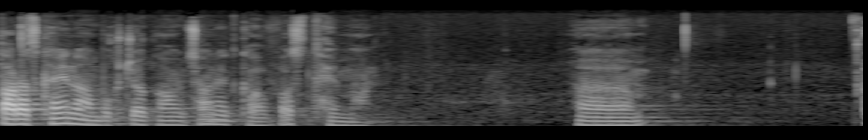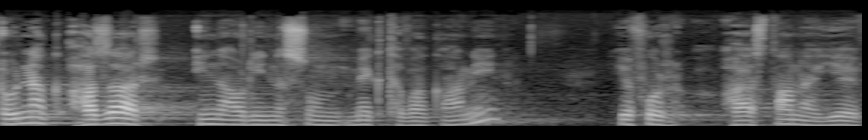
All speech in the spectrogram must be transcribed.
տարածքային ամբողջականության հետ կապված թեման։ Օրինակ 1991 թվականին, երբ որ Հայաստանը եւ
